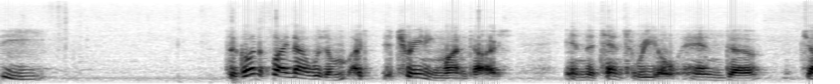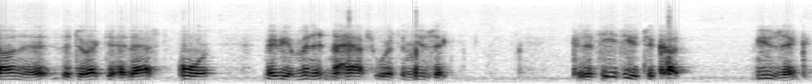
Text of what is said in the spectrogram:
the the "Gonna Fly Now" was a, a, a training montage in the tenth reel, and uh, John, the director, had asked for maybe a minute and a half's worth of music because it's easier to cut music,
